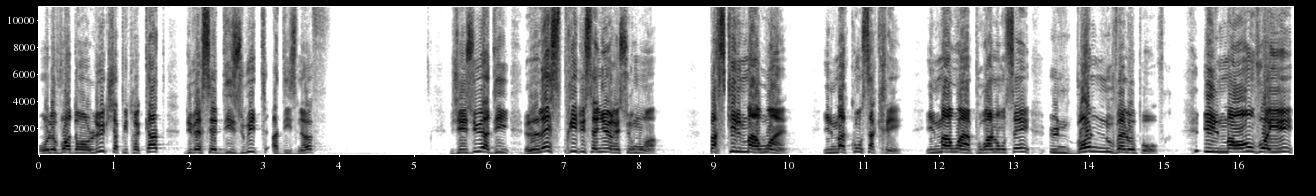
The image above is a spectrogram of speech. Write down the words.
On le voit dans Luc chapitre 4, du verset 18 à 19. Jésus a dit, l'Esprit du Seigneur est sur moi, parce qu'il m'a oint, il m'a consacré, il m'a oint pour annoncer une bonne nouvelle aux pauvres. Il m'a envoyé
